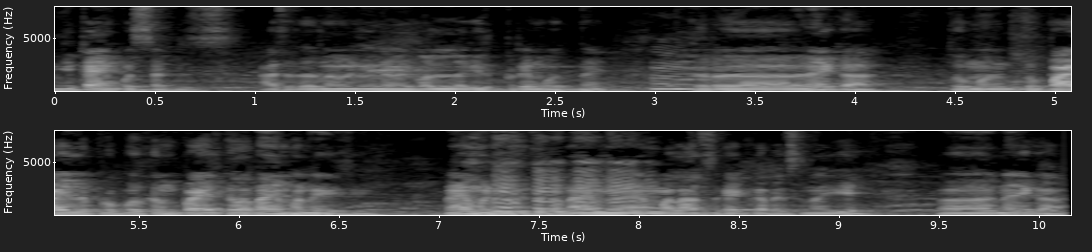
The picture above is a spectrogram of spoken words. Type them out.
म्हणजे टाइमपाससाठीच आता तर नवीन नवीन कॉलेज लगेच प्रेम होत नाही. तर नाही का? तो म्हण तो पाहायला प्रपोज करून पाहिजे त्याला नाही म्हणायची. नाही म्हणली त्याला नाही नाही मला असं काही करायचं नाहीये. अं, नाही का.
